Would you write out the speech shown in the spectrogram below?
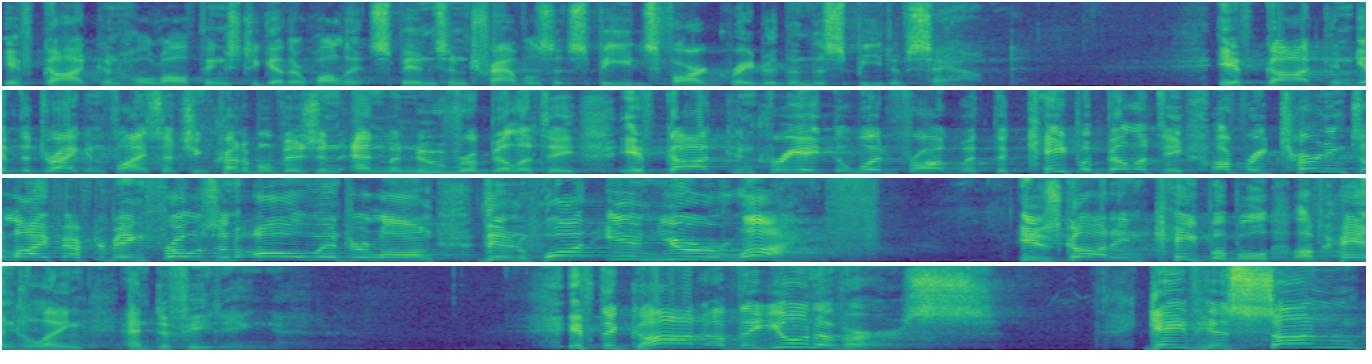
If God can hold all things together while it spins and travels at speeds far greater than the speed of sound, if God can give the dragonfly such incredible vision and maneuverability, if God can create the wood frog with the capability of returning to life after being frozen all winter long, then what in your life is God incapable of handling and defeating? If the God of the universe gave his son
